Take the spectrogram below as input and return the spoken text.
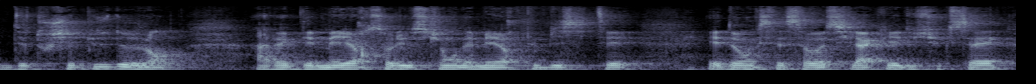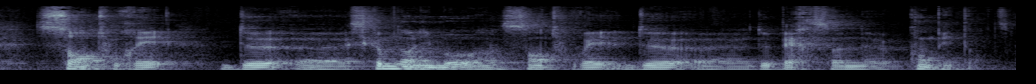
de toucher plus de gens avec des meilleures solutions, des meilleures publicités. Et donc c'est ça aussi la clé du succès, s'entourer de, euh, c'est comme dans l'IMO, hein, s'entourer de, euh, de, personnes compétentes.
